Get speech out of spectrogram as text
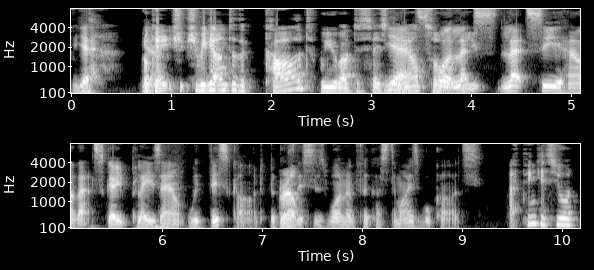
Yeah. okay, sh- should we get onto the card? Were you about to say something Yes. else? Or Well, let's let's see how that scope plays out with this card because Bro. this is one of the customizable cards. I think it's your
